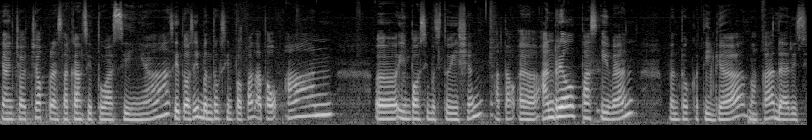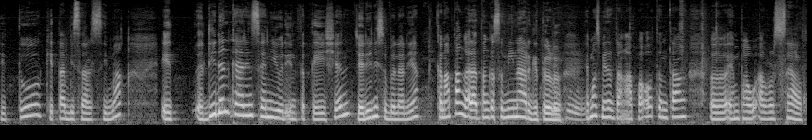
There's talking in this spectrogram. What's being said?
yang cocok berdasarkan situasinya. Situasi bentuk simple past atau un uh, impossible situation atau uh, unreal past event bentuk ketiga. Maka dari situ kita bisa simak it uh, didn't Karin send you the invitation? Jadi ini sebenarnya kenapa nggak datang ke seminar gitu loh? Mm-hmm. Emang seminar tentang apa? Oh tentang uh, empower ourselves.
